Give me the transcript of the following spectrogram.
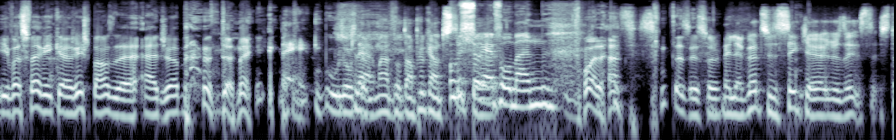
Il va se faire écœurer, je pense, de, à job demain. Ben, Ou clairement, d'autant plus quand tu Ou sais sur que... Infoman. Voilà, c'est sûr. Mais le gars, tu le sais que, je veux dire, c'est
